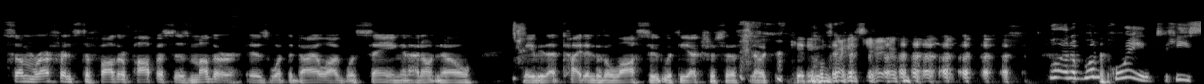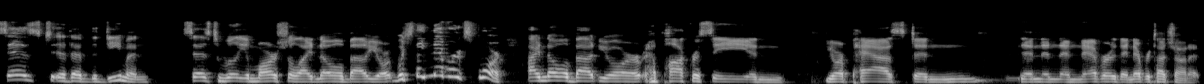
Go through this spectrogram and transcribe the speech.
some reference to Father Pappas's mother, is what the dialogue was saying, and I don't know Maybe that tied into the lawsuit with The Exorcist. No, just kidding. right, well, and at one point, he says to the, the demon says to William Marshall, "I know about your," which they never explore. I know about your hypocrisy and your past, and and and, and never they never touch on it.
